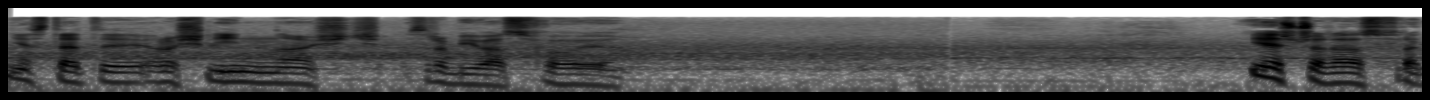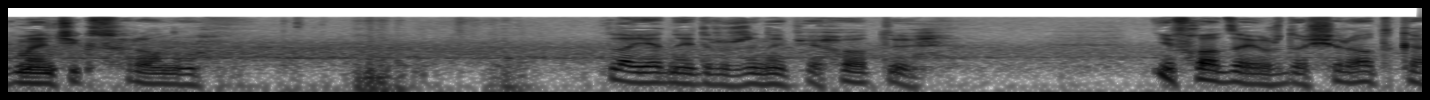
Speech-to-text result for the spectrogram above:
Niestety roślinność zrobiła swoje. Jeszcze raz fragmencik schronu dla jednej drużyny piechoty. Nie wchodzę już do środka.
